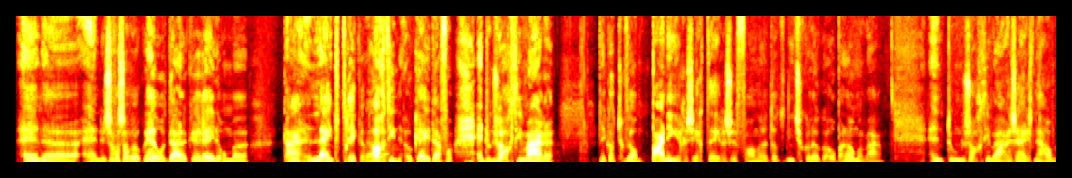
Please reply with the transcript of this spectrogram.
En, eh, en dus dat was ook een heel duidelijke reden om eh, daar een lijn te trekken. Ja, 18, oké, daarvoor. En toen ze 18 waren, ik had natuurlijk wel een paar dingen gezegd tegen ze, van, eh, dat het niet zulke leuke opa en oma waren. En toen ze 18 waren, zei ze, nou,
